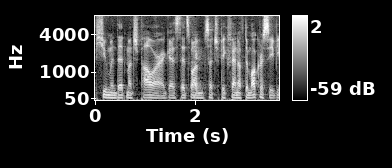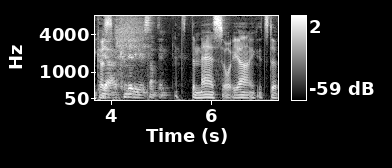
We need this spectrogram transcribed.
human that much power. I guess that's why I'm such a big fan of democracy because yeah, a committee or something. it's the mass or yeah it's the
